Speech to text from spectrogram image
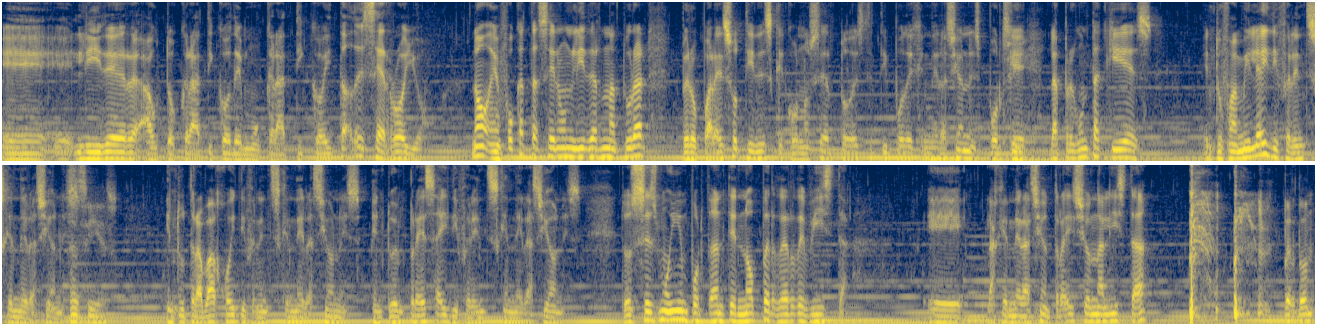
eh, líder autocrático, democrático y todo ese rollo no, enfócate a ser un líder natural, pero para eso tienes que conocer todo este tipo de generaciones, porque la pregunta aquí es, en tu familia hay diferentes generaciones. Así es. En tu trabajo hay diferentes generaciones, en tu empresa hay diferentes generaciones. Entonces es muy importante no perder de vista eh, la generación tradicionalista, perdón,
